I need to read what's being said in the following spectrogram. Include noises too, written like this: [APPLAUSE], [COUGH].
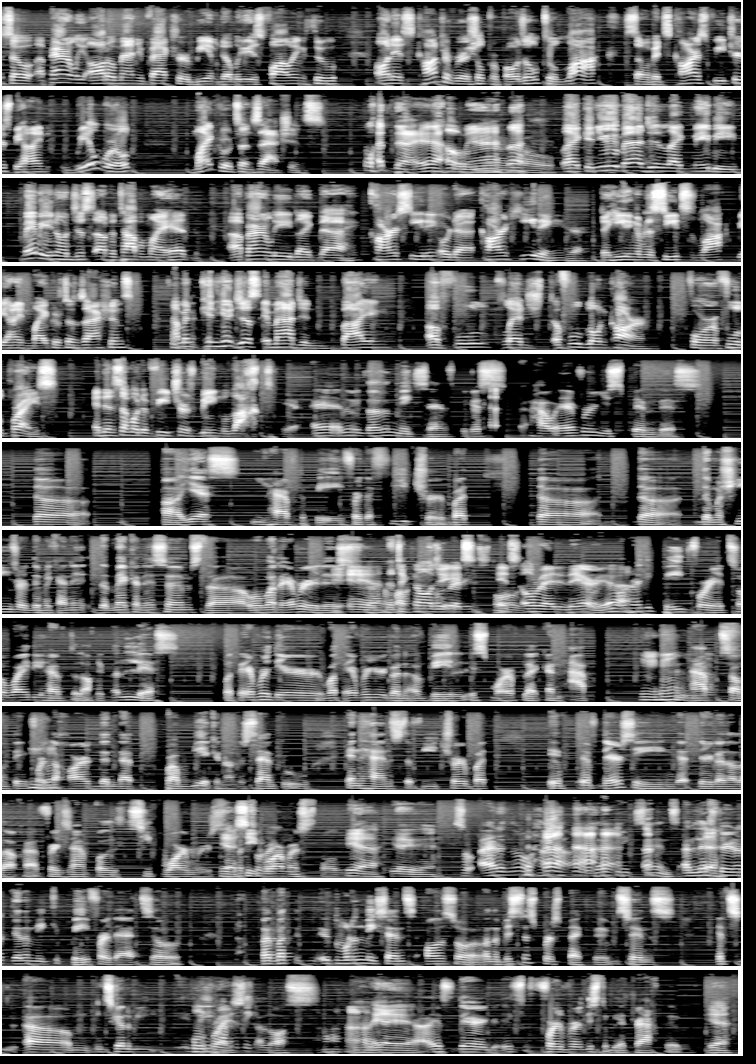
So apparently, auto manufacturer BMW is following through on its controversial proposal to lock some of its cars' features behind real-world microtransactions. [LAUGHS] What the hell, Oh, man? no. [LAUGHS] like, can you imagine? Like, maybe, maybe you know, just out the top of my head, apparently, like the car seating or the car heating, Yeah. the heating of the seats locked behind microtransactions. I mean, can you just imagine buying a full-fledged, a full-blown car for full price, and then some of the features being locked? Yeah, I it doesn't make sense because however you spin this, the uh yes, you have to pay for the feature, but the the the machines or the mechani- the mechanisms, the well, whatever it is, yeah, the fuck, technology, it's, installed. it's already there. So You already paid for it, so why do you have to lock it? Unless whatever they're whatever you're gonna avail is more of like an app Mhm. an app something for Mhm. the heart, then that probably I can understand to enhance the feature but if if they're saying that they're gonna lock up for example seat warmers Yeah, seat warmers. Yeah, yeah, yeah. so I don't know how, how that [LAUGHS] makes sense unless they're not gonna make you pay for that so but but it, it wouldn't make sense also on a business perspective since it's um it's gonna be Full they price. have to take a loss Uh-huh, yeah, yeah, yeah. uh, if they're if for, for this to be attractive Yeah.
